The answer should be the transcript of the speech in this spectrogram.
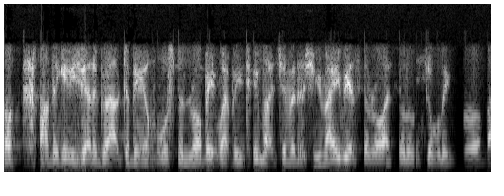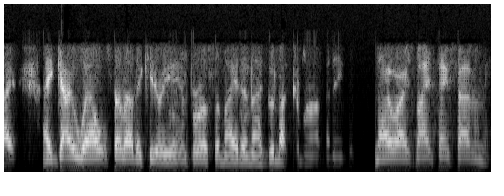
Well, I think if he's going to grow up to be a horseman, Robbie, it won't be too much of an issue. Maybe it's the right sort of schooling for him, mate. Hey, go well. Sell out to Kiri Ann for us, mate, and uh, good luck tomorrow at Menangle. No worries, mate. Thanks for having me.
